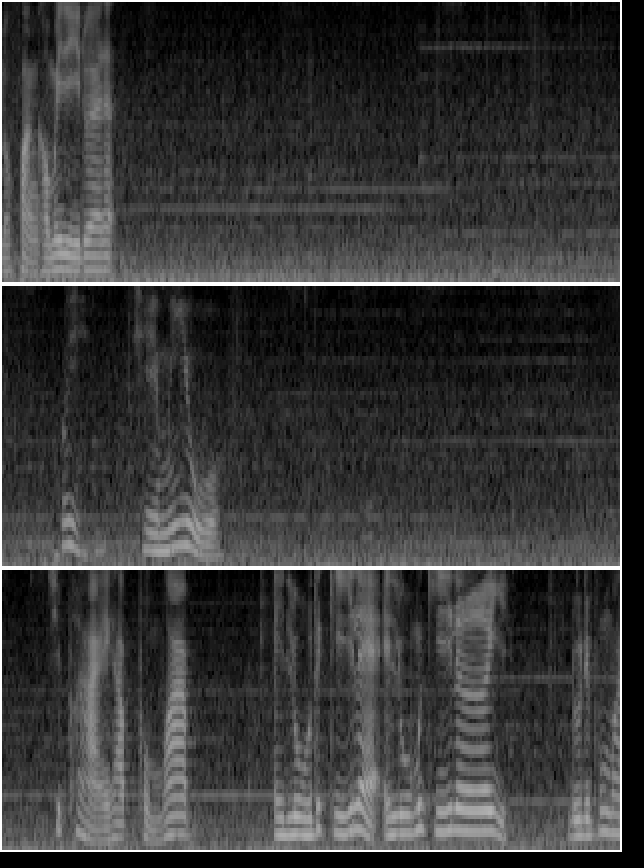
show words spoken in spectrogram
เราฝั่งเขาไม่ดีด้วยนะเฮ้ย เคไม่อยู่ ชิบหายครับ ผมว่าไอ้รูตะกี้แหละ ไอ้รูเมื่อกี้เลย ดูดิพุ่มไม้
